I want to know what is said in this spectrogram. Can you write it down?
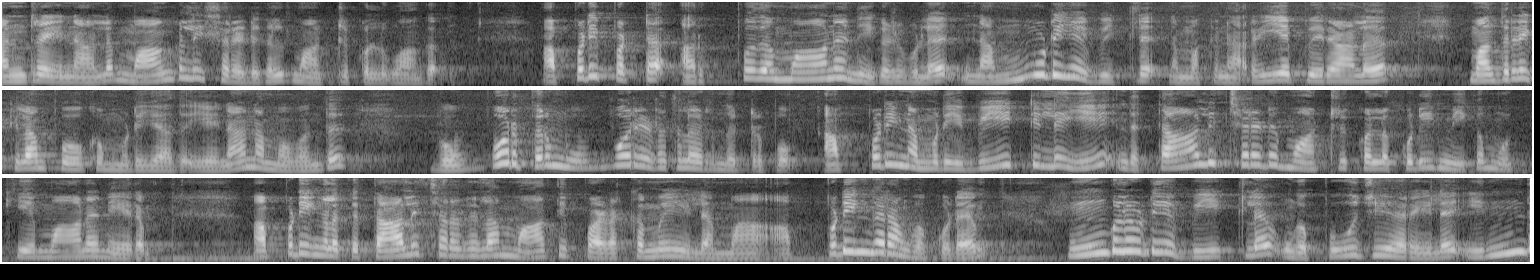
அன்றைய நாளில் மாங்கலி சரடுகள் மாற்றிக்கொள்வாங்க அப்படிப்பட்ட அற்புதமான நிகழ்வில் நம்முடைய வீட்டில் நமக்கு நிறைய பேரால் மதுரைக்கெலாம் போக முடியாது. ஏன்னா நம்ம வந்து ஒவ்வொருத்தரும் ஒவ்வொரு இடத்துல இருந்துகிட்ருப்போம் அப்படி நம்முடைய வீட்டிலேயே இந்த தாலிச்சரடு மாற்றிக்கொள்ளக்கூடிய மிக முக்கியமான நேரம். அப்படி எங்களுக்கு தாலிச்சரடெல்லாம் மாற்றி பழக்கமே இல்லைம்மா. அப்படிங்கிறவங்க கூட உங்களுடைய வீட்டில் உங்கள் பூஜை அறையில் இந்த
